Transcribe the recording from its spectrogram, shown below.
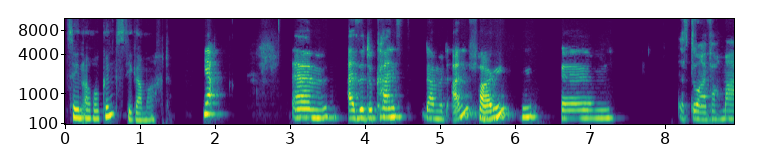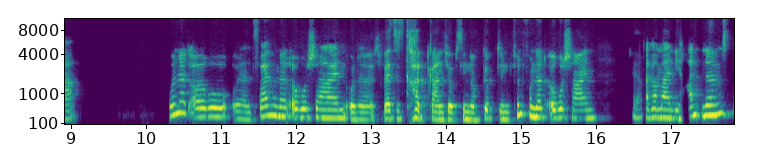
10 Euro günstiger macht. Ja, ähm, also du kannst damit anfangen, ähm, dass du einfach mal 100 Euro oder einen 200 Euro Schein oder ich weiß jetzt gerade gar nicht, ob es ihn noch gibt, den 500 Euro Schein ja. einfach mal in die Hand nimmst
